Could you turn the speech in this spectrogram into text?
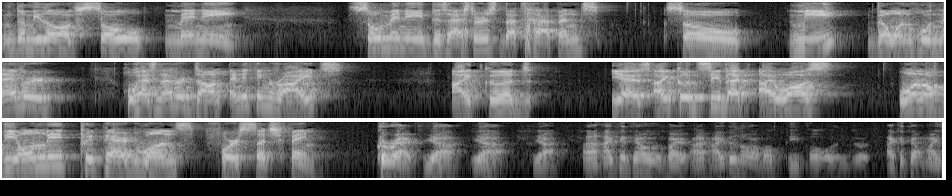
in the middle of so many, so many disasters that happened. So, me, the one who never, who has never done anything right, I could Yes, I could see that I was one of the only prepared ones for such thing. Correct. Yeah. Yeah. Yeah. Uh, I can tell by I, I don't know about people, and uh, I can tell my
